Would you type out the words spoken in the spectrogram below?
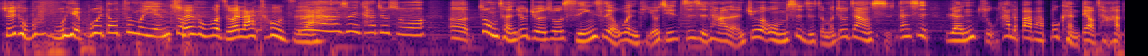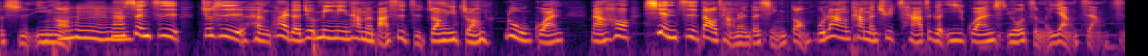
水土不服也不会到这么严重，水土不服只会拉肚子啊。对啊，所以他就说，呃，众臣就觉得说死因是有问题，尤其是支持他的人，就我们世子怎么就这样死？但是人主他的爸爸不肯调查他的死因哦，嗯嗯，那甚至就是很快的就命令他们把世子装一装入关，然后限制到场人的行动，不让他们去查这个衣冠有怎么样这样子。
